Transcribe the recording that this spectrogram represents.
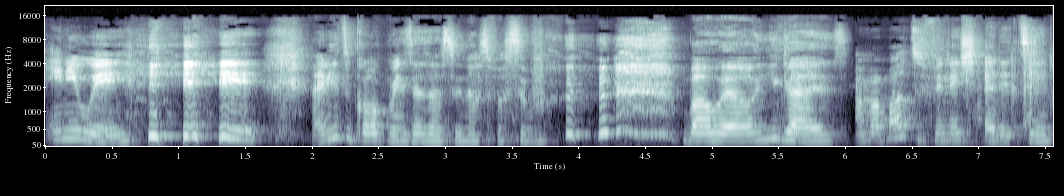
Anyway, I need to call Princess as soon as possible. but well, you guys, I'm about to finish editing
